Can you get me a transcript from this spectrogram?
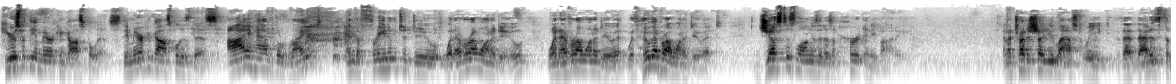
Here's what the American gospel is the American gospel is this I have the right and the freedom to do whatever I want to do, whenever I want to do it, with whomever I want to do it, just as long as it doesn't hurt anybody. And I tried to show you last week that that is the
